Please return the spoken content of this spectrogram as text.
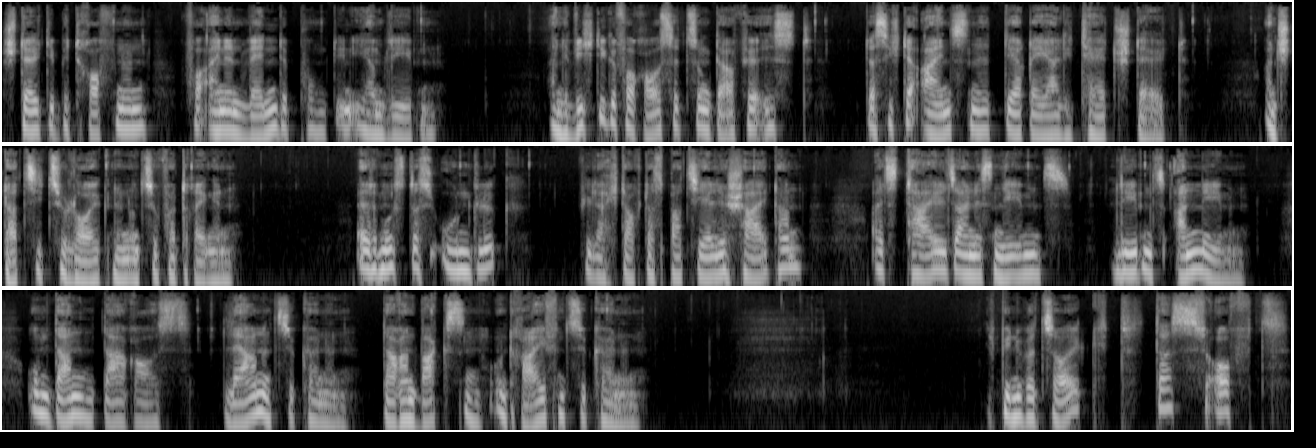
stellt die Betroffenen vor einen Wendepunkt in ihrem Leben. Eine wichtige Voraussetzung dafür ist, dass sich der Einzelne der Realität stellt, anstatt sie zu leugnen und zu verdrängen. Er muss das Unglück, vielleicht auch das partielle Scheitern, als Teil seines Lebens, Lebens annehmen, um dann daraus lernen zu können, daran wachsen und reifen zu können. Ich bin überzeugt, dass oft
